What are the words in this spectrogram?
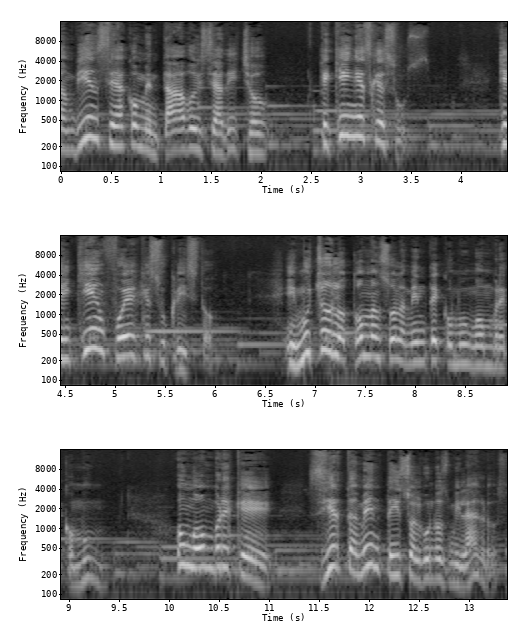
también se ha comentado y se ha dicho que quién es Jesús, que quién fue Jesucristo. Y muchos lo toman solamente como un hombre común, un hombre que ciertamente hizo algunos milagros,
